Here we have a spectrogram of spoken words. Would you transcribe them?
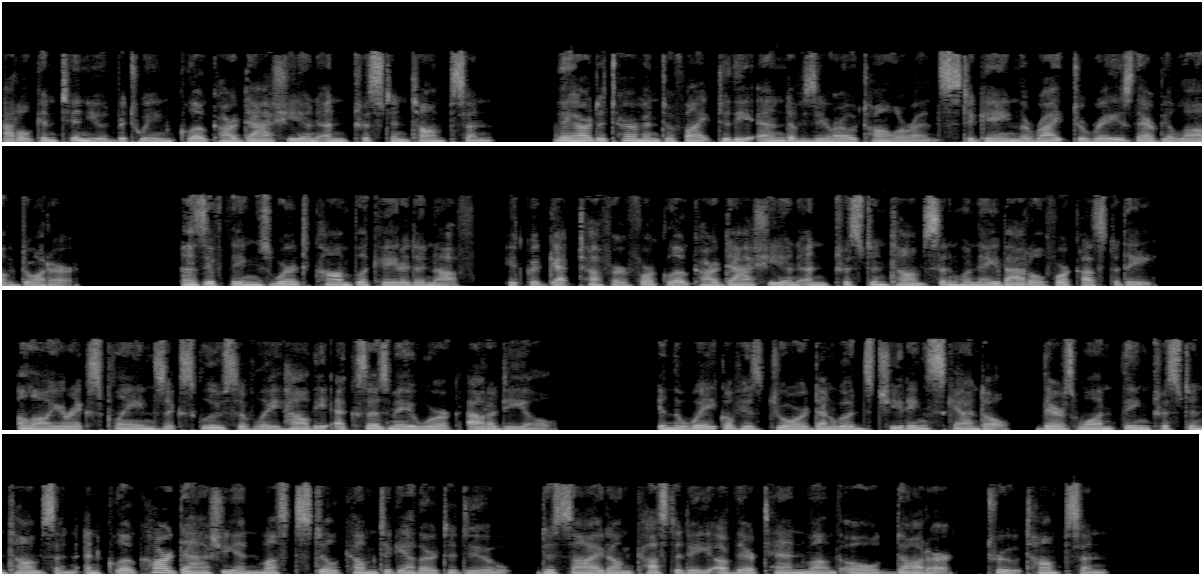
battle continued between Khloe Kardashian and Tristan Thompson. They are determined to fight to the end of zero tolerance to gain the right to raise their beloved daughter. As if things weren't complicated enough, it could get tougher for Khloe Kardashian and Tristan Thompson when they battle for custody. A lawyer explains exclusively how the exes may work out a deal. In the wake of his Jordyn Woods cheating scandal, there's one thing Tristan Thompson and Khloe Kardashian must still come together to do decide on custody of their 10 month old daughter, True Thompson.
